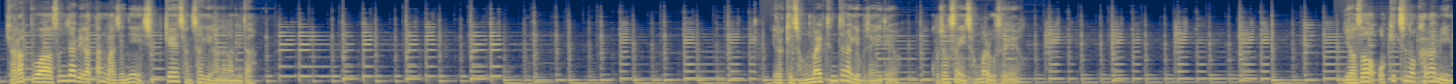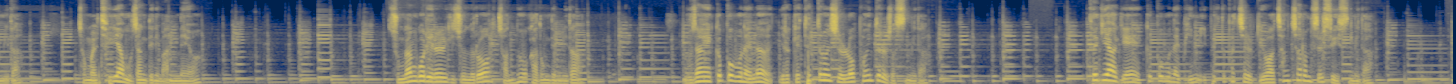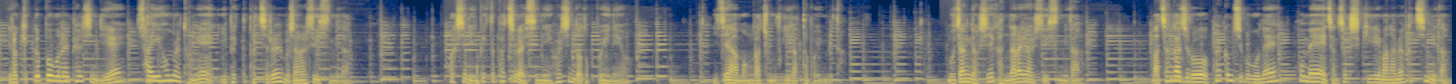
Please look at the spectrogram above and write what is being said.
결합부와 손잡이가 딱 맞으니 쉽게 장착이 가능합니다. 이렇게 정말 튼튼하게 무장이 돼요. 고정성이 정말 우수해요. 이어서 오키츠노 카가미입니다. 정말 특이한 무장들이 많네요. 중간고리를 기준으로 전후 가동됩니다. 무장의 끝부분에는 이렇게 tetron seal로 포인트를 줬습니다. 특이하게 끝부분에 beam effect parts를 끼워 창처럼 쓸 수 있습니다. 이렇게 끝부분을 펼친 뒤에 사이 홈을 통해 effect parts를 무장할 수 있습니다. 확실히 이펙트 파츠가 있으니 훨씬 더 돋보이네요. 이제야 뭔가 좀 무기 같아 보입니다. 무장 역시 간단하게 할 수 있습니다. 마찬가지로 팔꿈치 부분에 홈에 장착시키기만 하면 끝입니다.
